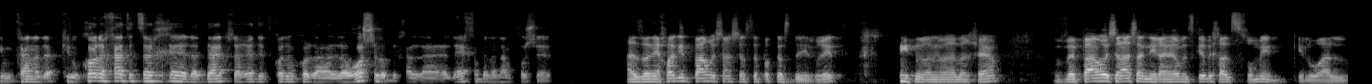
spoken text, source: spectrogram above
עם קנדה, כאילו כל אחד אתה צריך לדעת לרדת קודם כל לראש שלו בכלל, לאיך הבן אדם חושב. אז אני יכול להגיד פעם ראשונה שאני עושה פודקאסט בעברית, כאילו אני אומר לכם, ופעם ראשונה שאני אני מזכיר בכלל סכומים, כאילו על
